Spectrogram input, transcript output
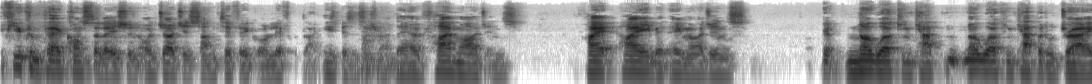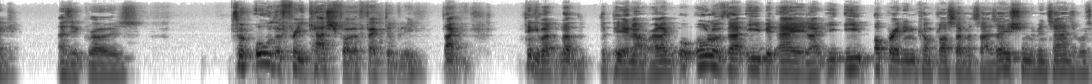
if you compare Constellation or Judges Scientific or Lift, like these businesses, right, they have high margins, high high EBITDA margins, no working cap, no working capital drag as it grows. So all the free cash flow, effectively, like think about like, the P and L, right? Like all of that EBITDA, like e- operating income plus amortization of intangibles,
